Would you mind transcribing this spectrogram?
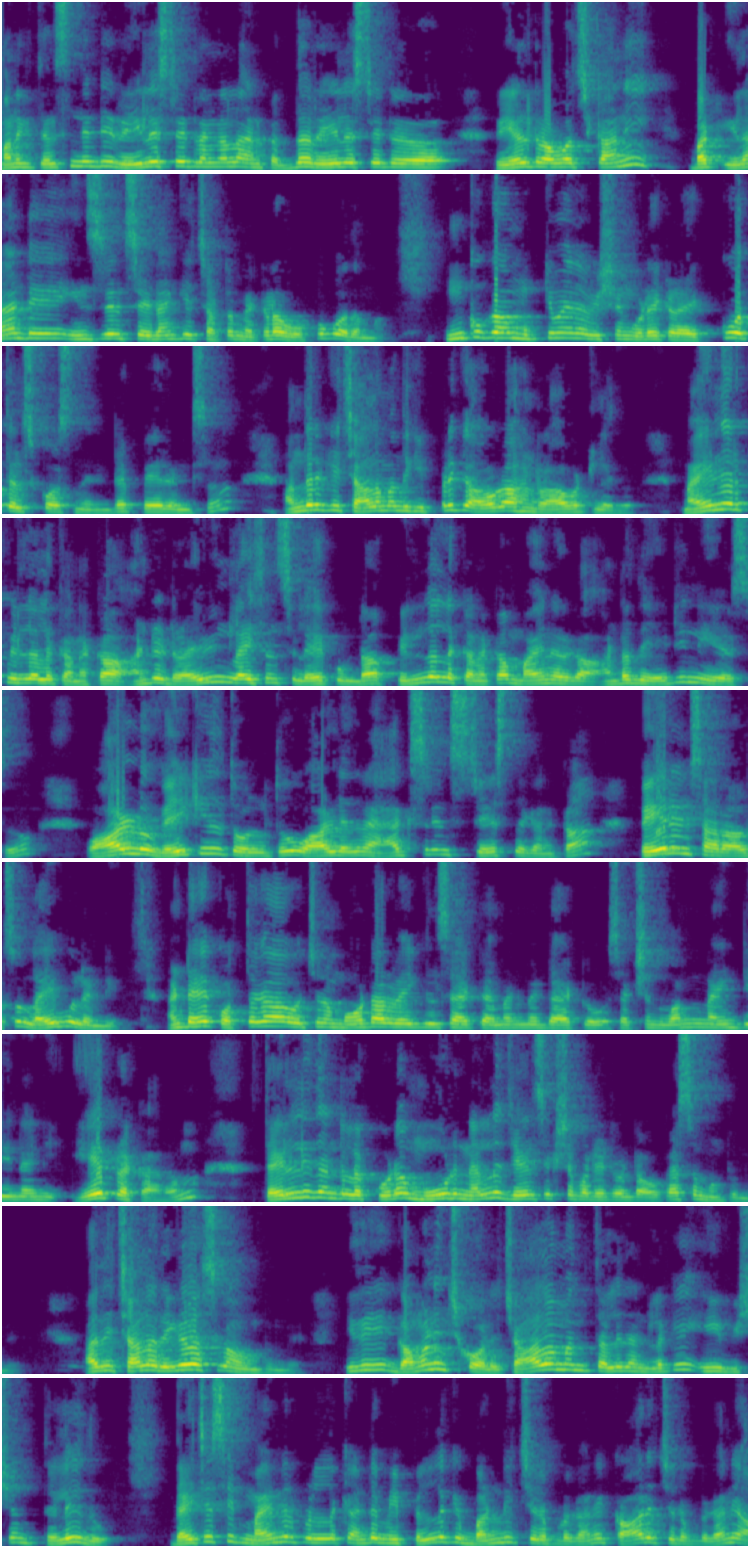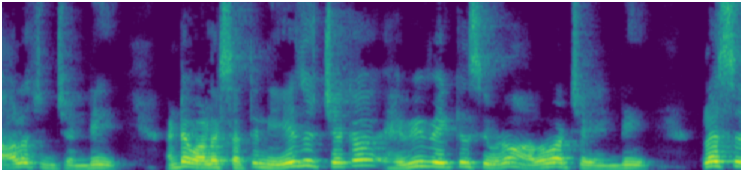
మనకి తెలిసిందేంటి? రియల్ ఎస్టేట్ రంగంలో ఆయన పెద్ద రియల్ ఎస్టేట్ రియల్టర్ అవ్వచ్చు కానీ బట్ ఇలాంటి ఇన్సిడెంట్స్ చేయడానికి చట్టం ఎక్కడ ఒప్పుకోదమ్మా. ఇంకొక ముఖ్యమైన విషయం కూడా ఇక్కడ ఎక్కువ తెలుసుకోవాల్సింది ఏంటంటే పేరెంట్స్ అందరికీ చాలామందికి ఇప్పటికీ అవగాహన రావట్లేదు. మైనర్ పిల్లలు కనుక అంటే డ్రైవింగ్ లైసెన్స్ లేకుండా పిల్లలు కనుక మైనర్గా అండర్ ది ఎయిటీన్ ఇయర్స్ వాళ్ళు వెహికల్ తోలుతూ వాళ్ళు ఏదైనా యాక్సిడెంట్స్ చేస్తే కనుక పేరెంట్స్ ఆర్ ఆల్సో లైబుల్ అండి. అంటే కొత్తగా వచ్చిన motor vehicles act amendment act section one ninety nine A ప్రకారం తల్లిదండ్రులకు కూడా మూడు నెలల జైలు శిక్ష పడేటువంటి అవకాశం ఉంటుంది. అది చాలా రిగరస్గా ఉంటుంది. ఇది గమనించుకోవాలి. చాలా మంది తల్లిదండ్రులకి ఈ విషయం తెలియదు దయచేసి మైనర్ పిల్లలకి అంటే మీ పిల్లలకి బండి ఇచ్చేటప్పుడు కానీ కారు ఇచ్చేటప్పుడు కానీ ఆలోచించండి. అంటే వాళ్ళకి సర్టెన్ ఏజ్ వచ్చాక హెవీ వెహికల్స్ ఇవ్వడం అలవాటు చేయండి. ప్లస్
